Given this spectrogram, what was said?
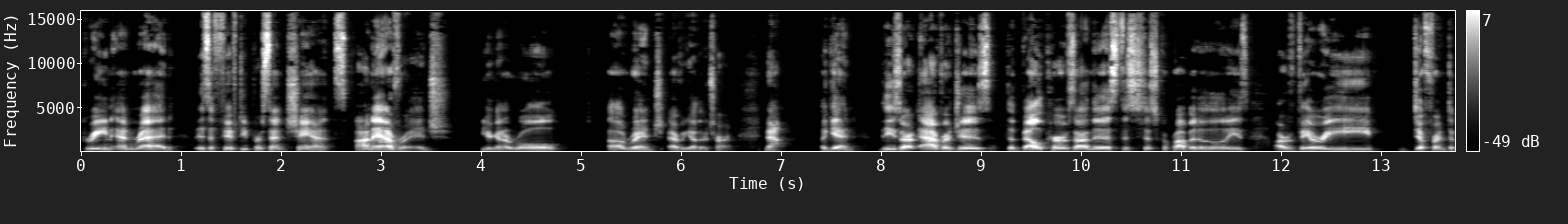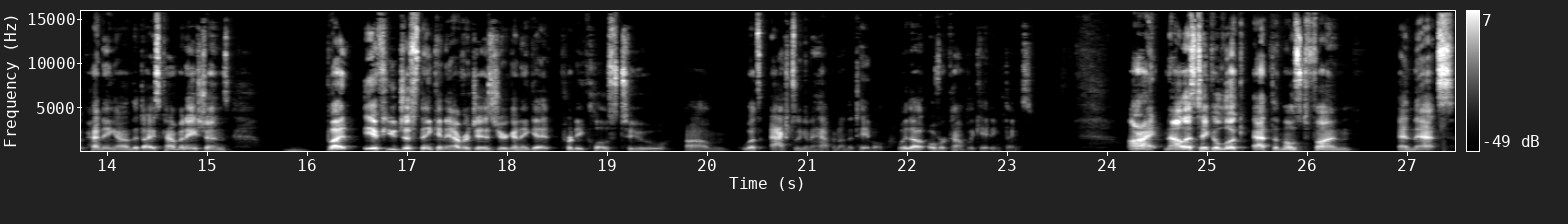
green and red is a 50% chance on average you're going to roll a wrench every other turn. Now, again, these are averages. The bell curves on this, the statistical probabilities are very different depending on the dice combinations. But if you just think in averages, you're going to get pretty close to um, what's actually going to happen on the table without overcomplicating things. All right, now let's take a look at the most fun, and that's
